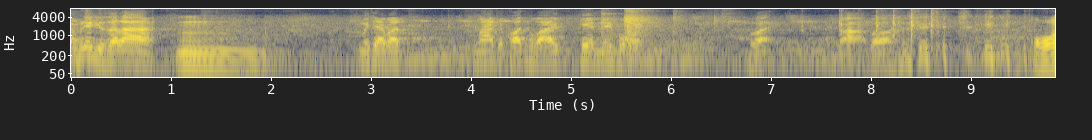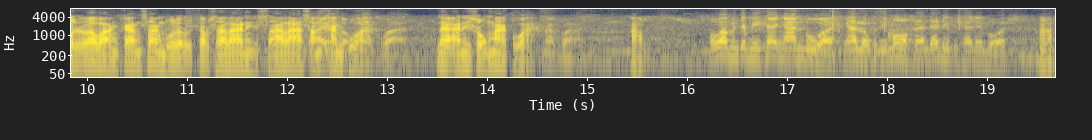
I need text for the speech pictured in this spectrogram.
้องเลี้ยงอยู่ศาลาอืม ไม่ใช่ว่ามาจะขอถวายเพลในโบสถ์ว่า บ้าบ่โอ้ระหว่างการสร้างโบสถ์กับศาลานี่ศาลาสำคัญกว่า มากกว่าได้อานิสงส์มากกว่ามากกว่า ครับเพราะว่ามันจะมีแค่งานบวชงานลงปฏิโมกข์นั้นเดี๋ยวนี้ไปใช้ในโบสถ์ครับ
